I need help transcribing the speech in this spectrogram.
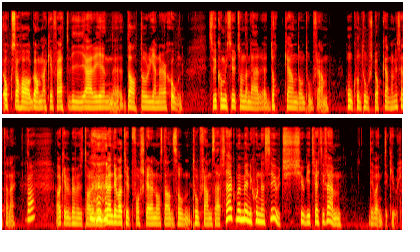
också ha gamnacke för att vi är i en eh, datorgeneration. Så vi kommer se ut som den där eh, dockan de tog fram. Hon kontorsdockan, har ni sett henne? Va? Okej, vi behöver inte ta det nu. Men det var typ forskare någonstans som tog fram så här. Så här kommer människorna se ut 2035. Det var inte kul.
